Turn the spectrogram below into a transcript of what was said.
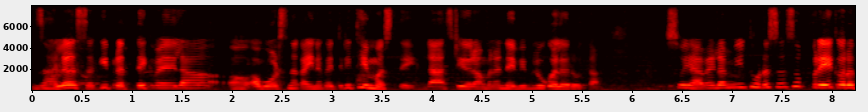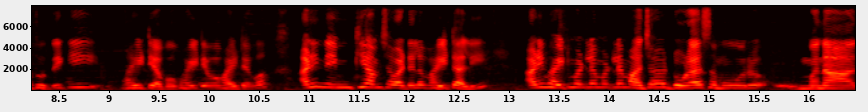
झालं असं की प्रत्येक वेळेला अवॉर्ड्सना काही ना काहीतरी थीम असते. लास्ट इयर आम्हाला नेव्ही ब्लू कलर होता. सो यावेळेला मी थोडंसं असं प्रे करत होते की व्हाईट यावं व्हाईट यावं व्हाईट यावं. आणि नेमकी आमच्या वाटेला व्हाईट आली. आणि व्हाईट म्हटल्या म्हटल्या माझ्या डोळ्यासमोर मनात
